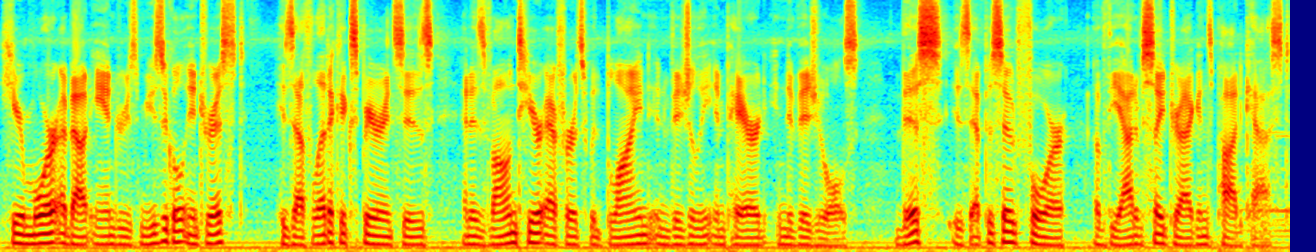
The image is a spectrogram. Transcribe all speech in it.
Hear more about Andrew's musical interest, his athletic experiences, and his volunteer efforts with blind and visually impaired individuals. This is episode 4 of the Out of Sight Dragons podcast.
